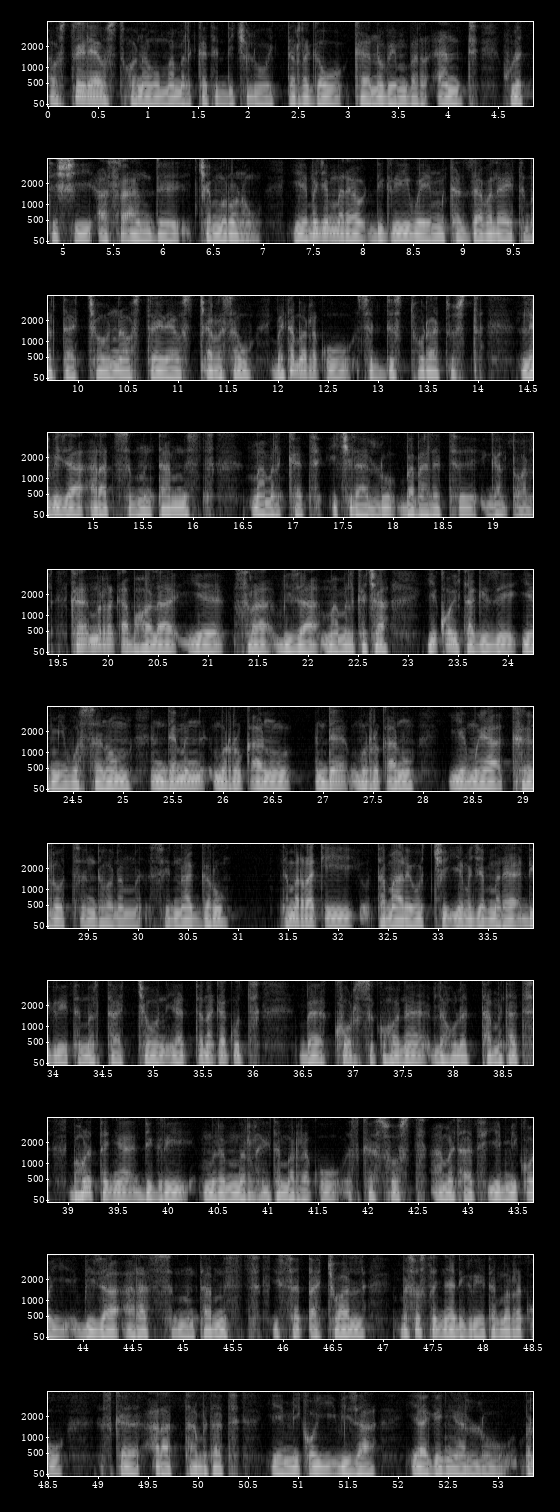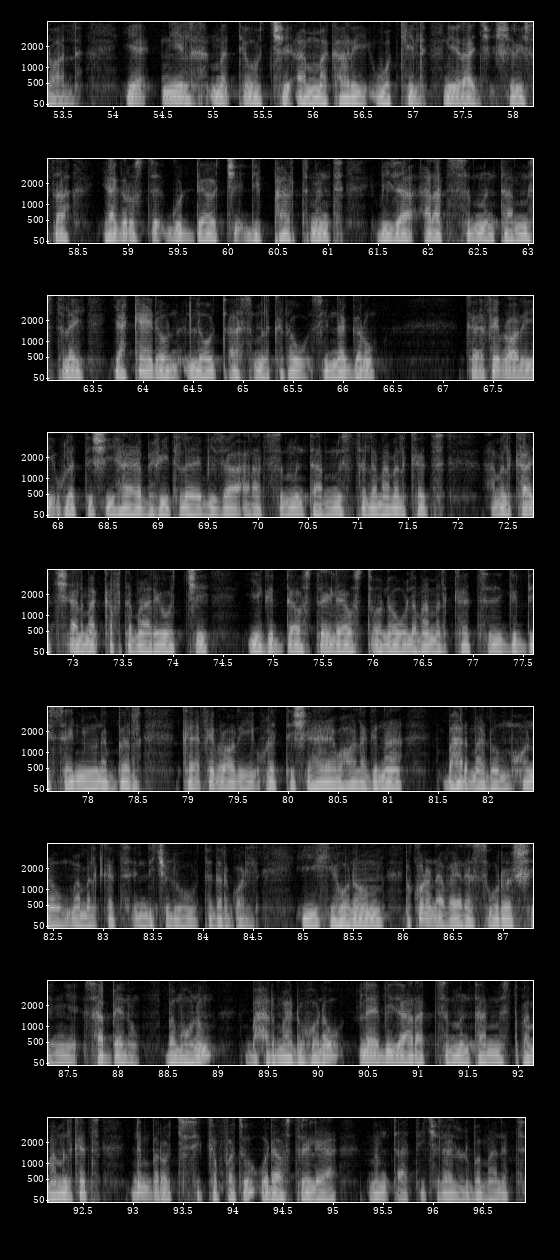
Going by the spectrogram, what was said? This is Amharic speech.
አውስትሬልያ ውስጥ ሆነው ማመልከት እንዲችሉ የተደረገው ከ November 1 2011 ጀምሮ ነው። የመጀመሪያው ዲግሪ ወይም ከዛ በላይ ትምህርታቸውን አውስትራሊያ ውስጥ ጨርሰው በተመረቁ ስድስት ወራት ውስጥ ለቪዛ 485 ማመልከት ይችላሉ በማለት ገልጠዋል። ከምረቃ በኋላ የስራ ቪዛ ማመልከቻ የቆይታ ጊዜ የሚወሰነውም እንደምን ምሩቃኑ እንደ ምሩቃኑ የሙያ ክህሎት እንደሆነም ሲናገሩ ተመራቂ ተማሪዎች የመጀመሪያ ዲግሪ ትምህርታቸውን ያጠናቀቁት በኮርስ ከሆነ ለሁለት ዓመታት፣ በሁለተኛ ዲግሪ ምርምር የተመረቁ እስከ ሶስት ዓመታት የሚቆይ ቪዛ አራት ስምንት አምስት ይሰጣቸዋል። በሦስተኛ ዲግሪ የተመረቁ እስከ አራት ዓመታት የሚቆይ ቪዛ ያገኛሉ ብለዋል። የኒል መጤዎች አማካሪ ወኪል ኒራጅ ሽሪስታ የሀገር ውስጥ ጉዳዮች ዲፓርትመንት ቪዛ አራት ስምንት አምስት ላይ ያካሄደውን ለውጥ አስመልክተው ሲናገሩ ከፌብርዋሪ 2020 በፊት ለቪዛ 485 ለማመልከት አመልካች ዓለም አቀፍ ተማሪዎች የግድ አውስትራሊያ ውስጥ ሆነው ለማመልከት ግድ ይሰኙ ነበር። ከፌብርዋሪ 2020 በኋላ ግና ባህር ማዶም ሆነው ማመልከት እንዲችሉ ተደርጓል። ይህ የሆነውም በኮሮና ቫይረስ ወረርሽኝ ሳቢያ ነው። በመሆኑም ባህር ማዶ ሆነው ለቪዛ 485 በማመልከት ድንበሮች ሲከፈቱ ወደ አውስትሬሊያ መምጣት ይችላሉ በማለት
